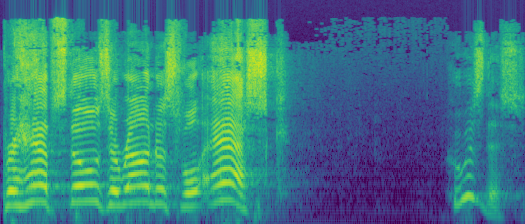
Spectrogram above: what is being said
perhaps those around us will ask, Who is this?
